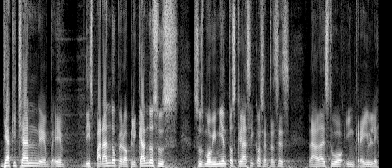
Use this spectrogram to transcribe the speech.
Jackie Chan eh, disparando, pero aplicando sus, sus movimientos clásicos. Entonces, la verdad estuvo increíble.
